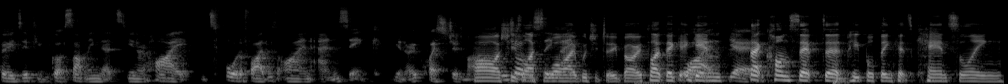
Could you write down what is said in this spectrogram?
foods, if you've got something that's you know high, it's fortified with iron and zinc. You know, question mark. Oh, she's like, why would you do both? Like, they, why- again, yeah, that concept that people think it's canceling,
